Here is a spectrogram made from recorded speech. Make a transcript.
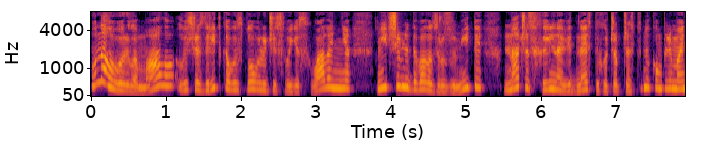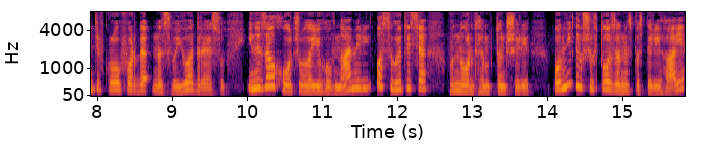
Вона говорила мало, лише зрідка висловлюючи своє схвалення, нічим не давала зрозуміти, наче схильна віднести хоча б частину компліментів Кроуфорда на свою адресу, і не заохочувала його в намірі оселитися в Нортгемптонширі. Помітивши, хто за ним спостерігає,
